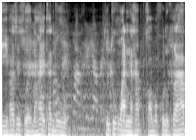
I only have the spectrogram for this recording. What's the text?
ดีๆภาพสวยๆมาให้ท่านดู ทุกๆวันนะครับ ขอบพระคุณครับ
